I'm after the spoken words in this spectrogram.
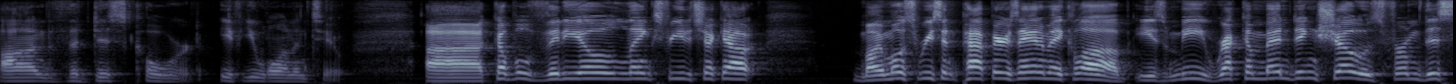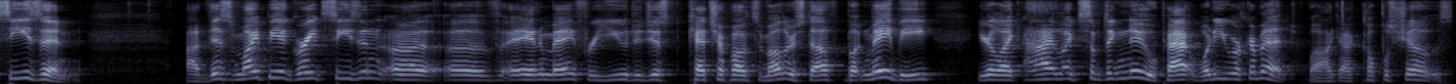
on the Discord if you wanted to. Uh, a couple video links for you to check out. My most recent Pat Baer's Anime Club is me recommending shows from this season. Uh, this might be a great season uh, of anime for you to just catch up on some other stuff, but maybe you're like, I like something new. Pat, what do you recommend? Well, I got a couple shows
